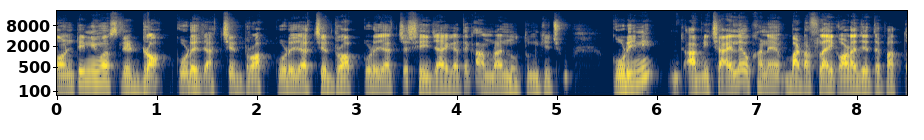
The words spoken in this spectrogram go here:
কন্টিনিউয়াসলি ড্রপ করে যাচ্ছে ড্রপ করে যাচ্ছে ড্রপ করে যাচ্ছে, সেই জায়গা থেকে আমরা নতুন কিছু করিনি। আপনি চাইলে ওখানে বাটারফ্লাই করা যেতে পারতো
